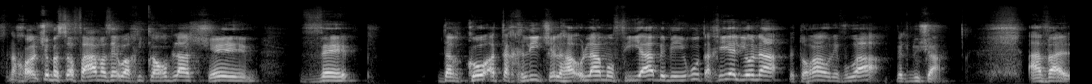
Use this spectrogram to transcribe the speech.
אז נכון שבסוף העם הזה הוא הכי קרוב להשם, ודרכו התכלית של העולם מופיעה במהירות הכי עליונה, בתורה ונבואה וקדושה. אבל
